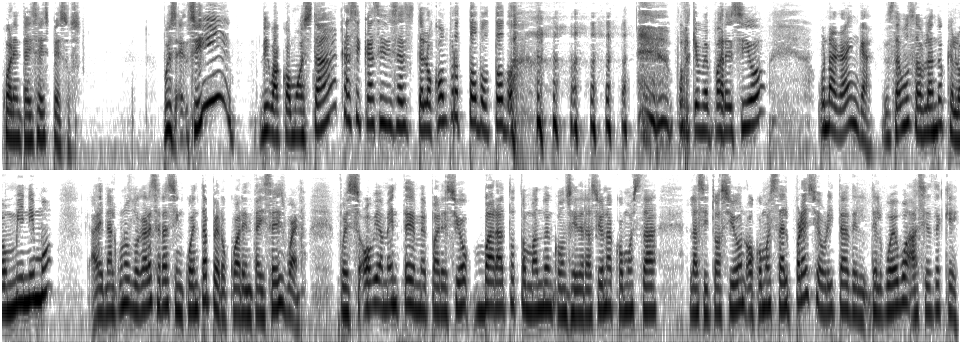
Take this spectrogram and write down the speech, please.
46 pesos. Pues eh, sí, digo, a cómo está, casi casi dices, te lo compro todo, todo. Porque me pareció una ganga. Estamos hablando que lo mínimo en algunos lugares era 50, pero 46, bueno, pues obviamente me pareció barato tomando en consideración a cómo está la situación o cómo está el precio ahorita del, del huevo, así es de que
